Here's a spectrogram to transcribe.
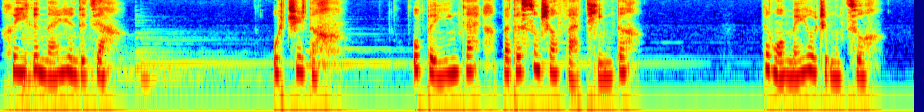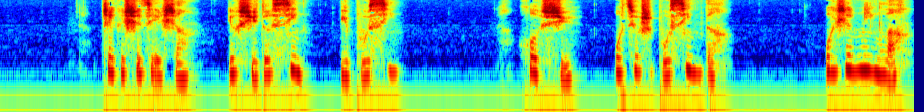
和一个男人的家。我知道，我本应该把他送上法庭的，但我没有这么做。这个世界上有许多幸与不幸，或许。我就是不幸的，我认命了。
